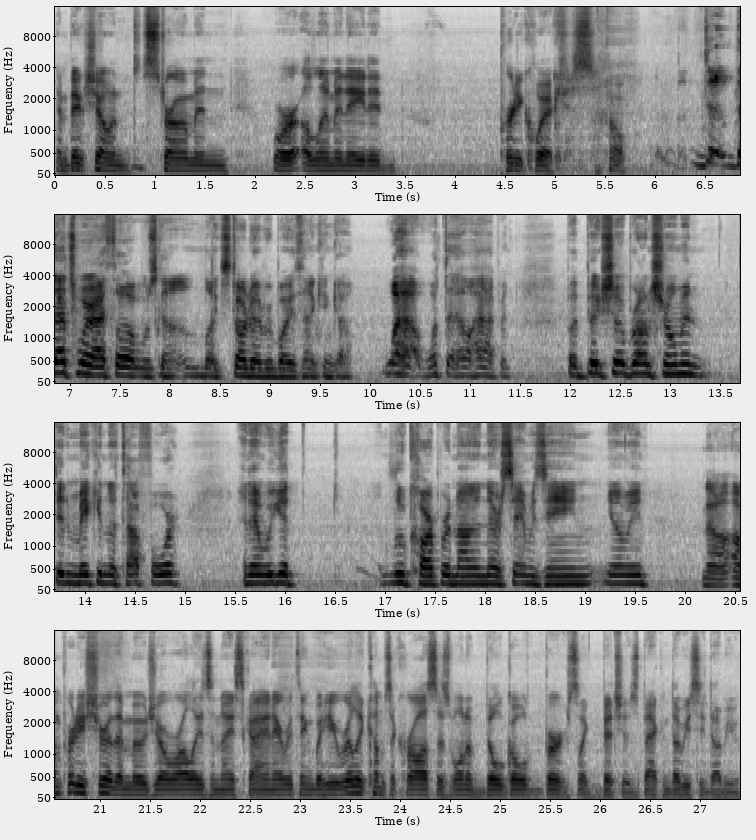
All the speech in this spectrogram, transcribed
And Big Show and Strowman were eliminated pretty quick. So that's where I thought it was gonna like start everybody thinking, go, wow, what the hell happened? But Big Show Braun Strowman didn't make it in the top four, and then we get Luke Harper not in there, Sami Zayn. You know what I mean? Now, I'm pretty sure that Mojo Rawley's a nice guy and everything, but he really comes across as one of Bill Goldberg's like bitches back in WCW.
